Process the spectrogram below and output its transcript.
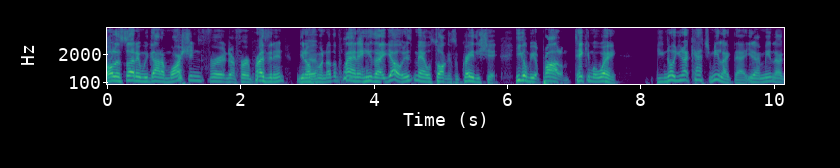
all of a sudden we got a Martian for the- for president, you know, Yeah. from another planet. He's like, "Yo, this man was talking some crazy shit. He gonna be a problem. Take him away." You know, you're not catching me like that. You know what I mean? Like,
